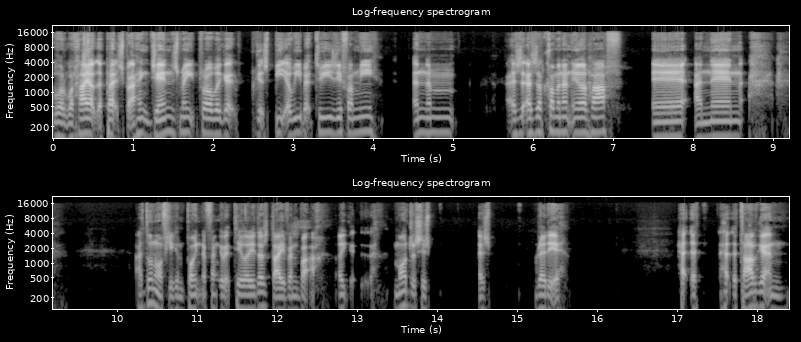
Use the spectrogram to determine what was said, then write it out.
we're, we're high up the pitch, but I think Jenz might probably get gets beat a wee bit too easy for me in them as as they're coming into our half. Uh, and then I don't know if you can point the finger at Taylor. He does dive in, but like Modric is is ready to hit the hit the target, and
